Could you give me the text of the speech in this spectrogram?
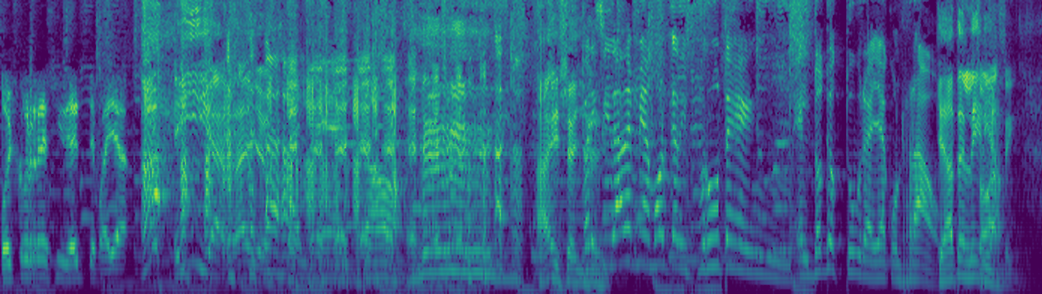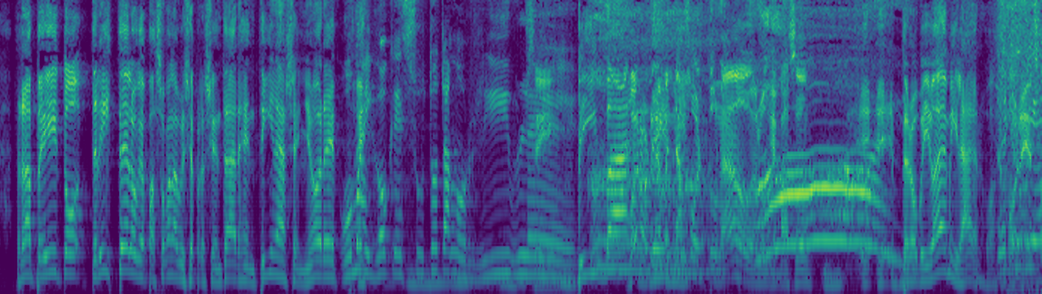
Voy con residente para allá. ¡Y a rayos! Alberto. Ay, señor. Felicidades, mi amor, que disfrutes en el 2 de octubre allá con Rao. Quédate en línea. Rapidito, triste lo que pasó con la vicepresidenta de Argentina, señores. Oh my Eh, God, qué susto tan horrible. Viva Bueno, realmente mi- afortunado de lo que pasó. eh, eh, pero viva de milagro. Yo por eso.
